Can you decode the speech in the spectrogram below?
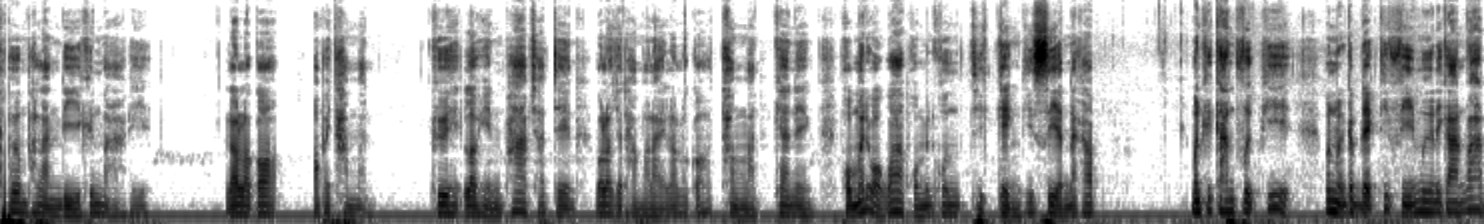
เพิ่มพลังดีขึ้นมาพี่ แล้วเราก็เอาไปทำมัน คือเราเห็นภาพชัดเจนว่าเราจะทำอะไรแล้วเราก็ทำมันแค่นั้นเอง ผมไม่ได้บอกว่าผมเป็นคนที่เก่งที่เซียนนะครับ มันคือการฝึกพี่มันเหมือนกับเด็กที่ฝีมือในการวาด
